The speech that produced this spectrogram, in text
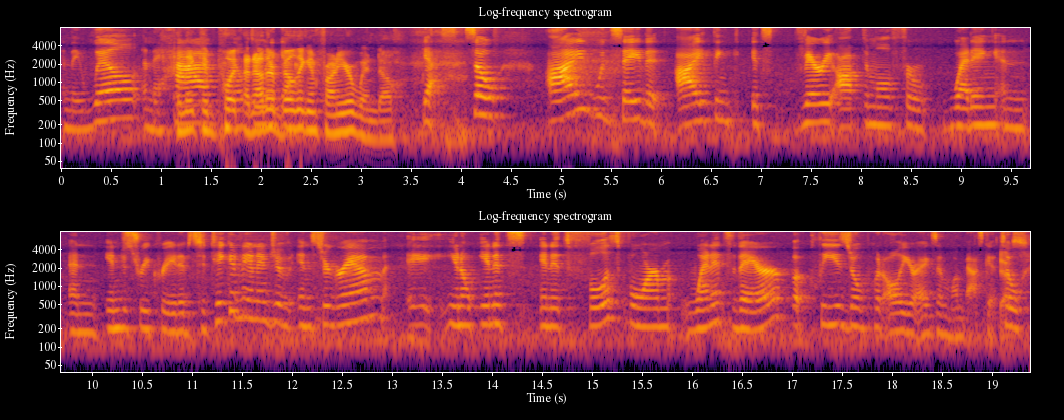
and they will, and they have. And they can put they'll do it another building in front of your window. Yes. So I would say that I think it's very optimal for wedding and, and industry creatives to take advantage of Instagram, eh, you know, in its in its fullest form when it's there, but please don't put all your eggs in one basket. Yes. So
